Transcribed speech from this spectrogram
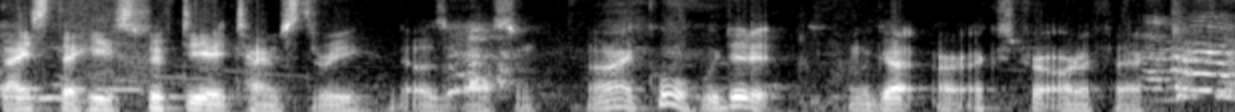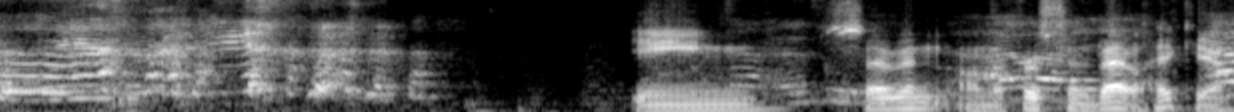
Nice that he's 58 times 3. That was awesome. Alright, cool. We did it. We got our extra artifact. Gain 7 on the first turn of the battle. Heck yeah.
